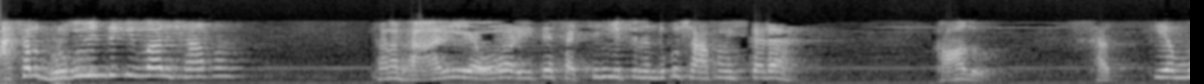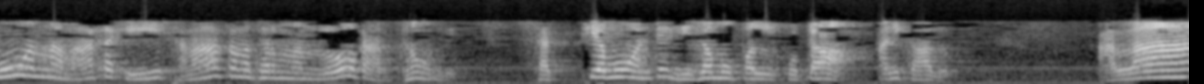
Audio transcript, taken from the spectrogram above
అసలు భృగు ఎందుకు ఇవ్వాలి శాపం? తన భార్య ఎవరో అడిగితే సత్యం చెప్పినందుకు శాపం ఇస్తాడా? కాదు. సత్యము అన్న మాటకి సనాతన ధర్మంలో ఒక అర్థం ఉంది. సత్యము అంటే నిజము పల్కుట అని కాదు. అలా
